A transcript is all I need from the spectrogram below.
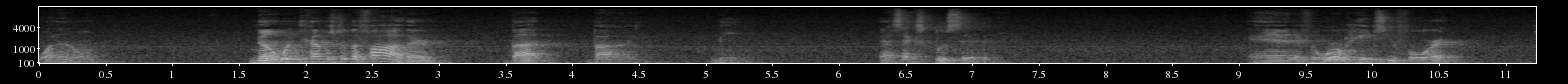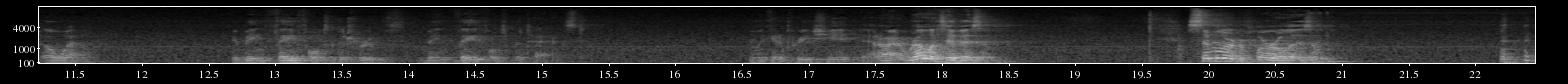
one and only. No one comes to the Father but by me. That's exclusivity. And if the world hates you for it, oh well. You're being faithful to the truth, You're being faithful to the text. And we can appreciate that. All right, relativism. Similar to pluralism.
